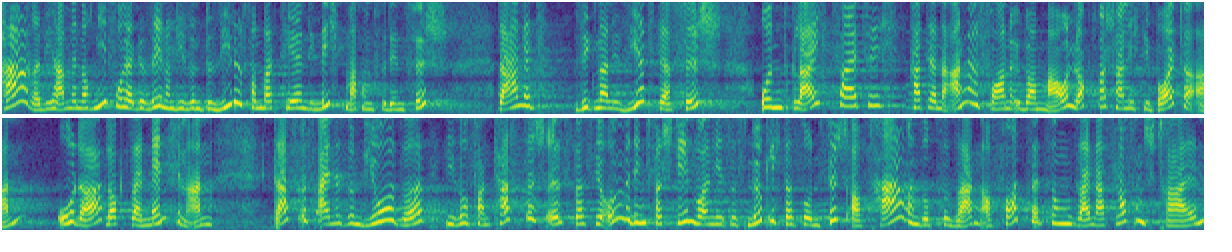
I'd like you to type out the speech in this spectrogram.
Haare, die haben wir noch nie vorher gesehen und die sind besiedelt von Bakterien, die Licht machen für den Fisch. Damit signalisiert der Fisch und gleichzeitig hat er eine Angel vorne über dem Maul, lockt wahrscheinlich die Beute an oder lockt sein Männchen an. Das ist eine Symbiose, die so fantastisch ist, dass wir unbedingt verstehen wollen, wie ist es möglich, dass so ein Fisch auf Haaren sozusagen, auf Fortsetzungen seiner Flossenstrahlen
